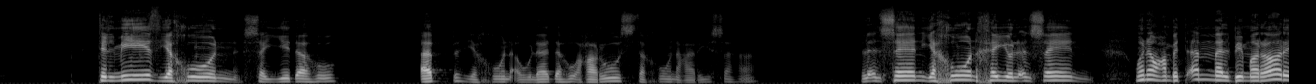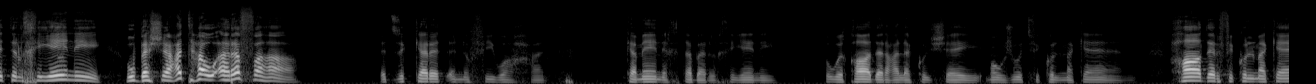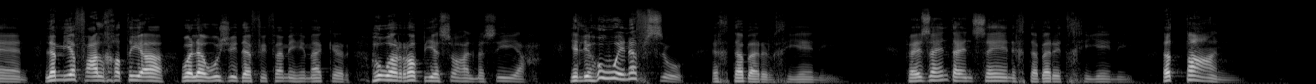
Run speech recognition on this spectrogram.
تلميذ يخون سيده. أب يخون أولاده. عروس تخون عريسها. الإنسان يخون خي الإنسان. وأنا وعم بتأمل بمرارة الخيانة وبشاعتها وقرفها. تذكرت إنه في واحد كمان اختبر الخيانة. هو قادر على كل شيء موجود في كل مكان حاضر في كل مكان لم يفعل خطيئة ولا وجد في فمه مكر. هو الرب يسوع المسيح يلي هو نفسه اختبر الخيانة. فإذا أنت إنسان اختبرت خيانة الطعن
